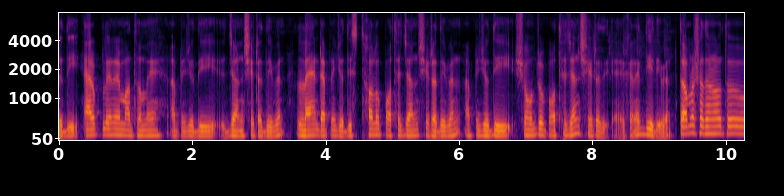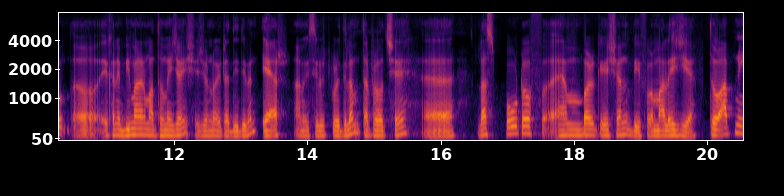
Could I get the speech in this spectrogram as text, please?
যদি এরোপ্লেনের মাধ্যমে আপনি যদি যান, সেটা দিবেন। ল্যান্ড আপনি যদি স্থল পথে যান, সেটা দিবেন। আপনি যদি সমুদ্র পথে যান, সেটা এখানে দিয়ে দিবেন। তো আমরা সাধারণত এখানে বিমানের মাধ্যমেই যাই, সেজন্য এটা দিয়ে দিবেন। এয়ার আমি সিলেক্ট করে দিলাম। তারপর হচ্ছে last port of embarkation before Malaysia তো আপনি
